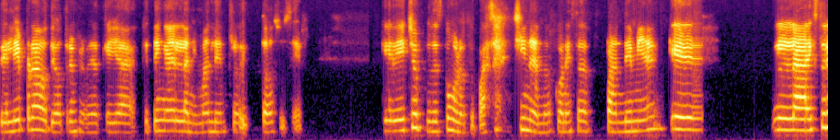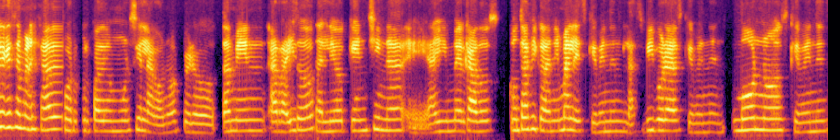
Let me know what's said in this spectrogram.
de lepra o de otra enfermedad que haya, que tenga el animal dentro de todo su ser. Que de hecho, pues es como lo que pasa en China, ¿no? Con esta pandemia, que la historia que se ha manejado es por culpa de un murciélago, ¿no? Pero también a raíz de eso salió que en China eh, hay mercados con tráfico de animales que venden las víboras, que venden monos, que venden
